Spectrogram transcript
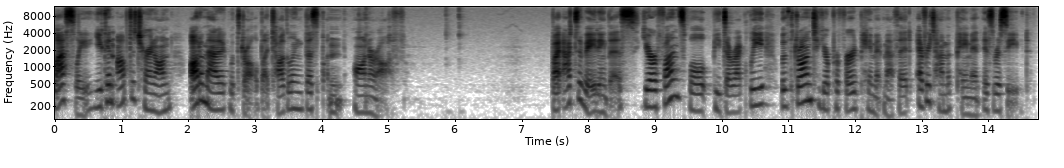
Lastly, you can opt to turn on automatic withdrawal by toggling this button on or off. By activating this, your funds will be directly withdrawn to your preferred payment method every time a payment is received.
